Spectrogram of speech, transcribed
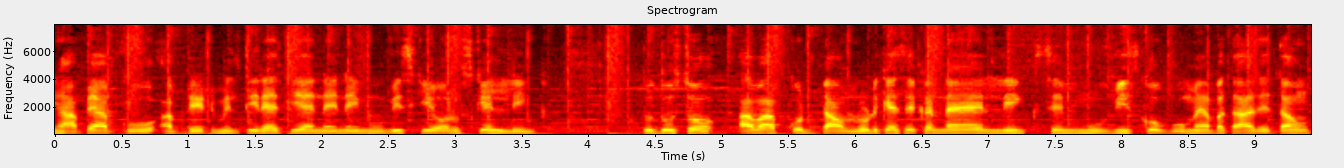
यहाँ पे आपको अपडेट मिलती रहती है नई नई मूवीज़ की और उसके लिंक तो दोस्तों, अब आपको डाउनलोड कैसे करना है लिंक से मूवीज़ को, वो मैं बता देता हूँ।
